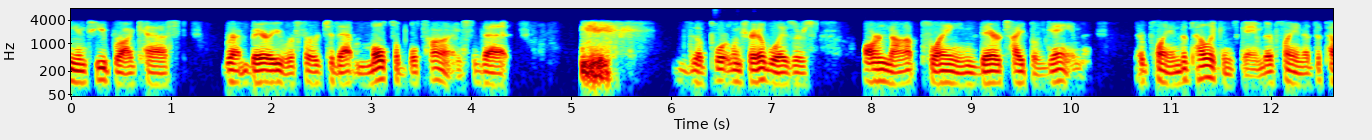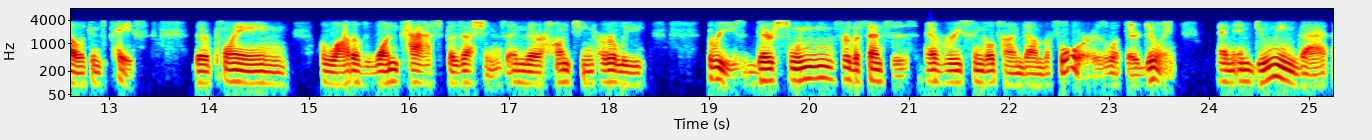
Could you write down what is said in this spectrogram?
TNT broadcast, Brent Barry referred to that multiple times that the Portland Trailblazers are not playing their type of game. They're playing the Pelicans game. They're playing at the Pelicans pace. They're playing a lot of one pass possessions and they're hunting early threes. They're swinging for the fences every single time down the floor, is what they're doing. And in doing that,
